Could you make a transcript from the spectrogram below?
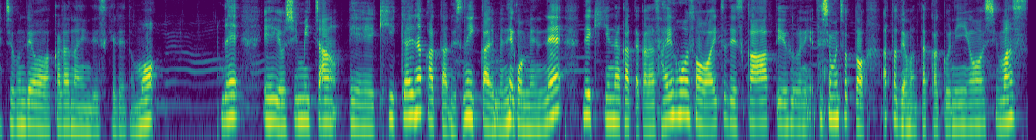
自分ではわからないんですけれども、で、えー、よしみちゃん、えー、聞けなかったんですね。1回目ね。ごめんね。で、聞けなかったから再放送はいつですか？っていうふうに、私もちょっと後でまた確認をします。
